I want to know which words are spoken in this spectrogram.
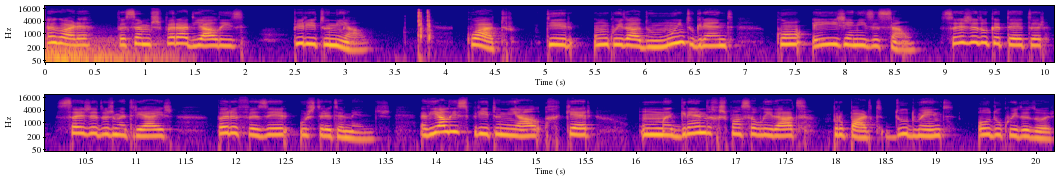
Agora, passamos para a diálise peritoneal. 4. Ter um cuidado muito grande com a higienização, seja do catéter, seja dos materiais para fazer os tratamentos. A diálise peritoneal requer uma grande responsabilidade por parte do doente ou do cuidador,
